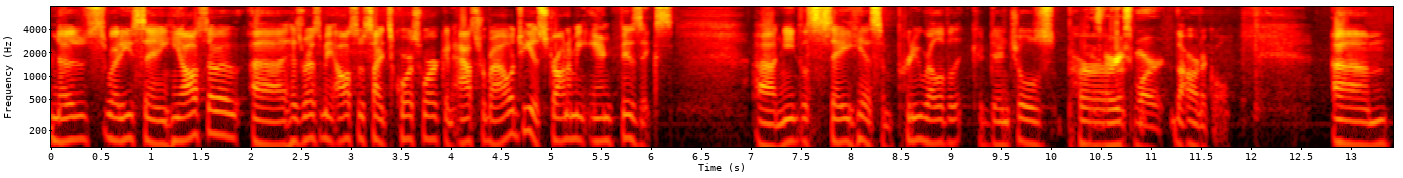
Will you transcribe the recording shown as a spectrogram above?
knows what he's saying. He also uh, his resume also cites coursework in astrobiology, astronomy, and physics. Uh, needless to say, he has some pretty relevant credentials per He's very smart. the article. Um,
